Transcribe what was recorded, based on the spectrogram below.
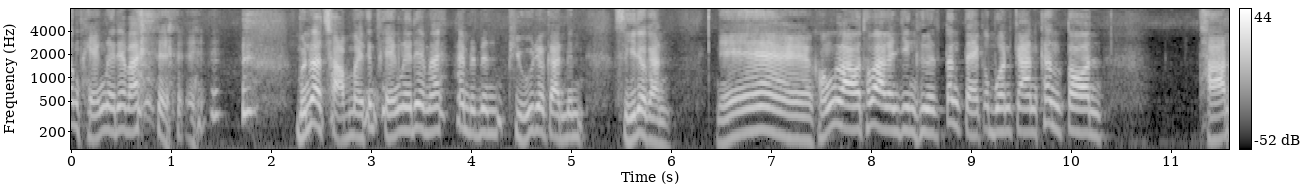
ทั้งแผงเลยได้ไหมเหมือนว่าฉาบใหม่ทั้งแผงเลยได้ไหมให้มันเป็นผิวเดียวกันเป็นสีเดียวกันเนี่ยของเราถ้าว่ากันจริงคือตั้งแต่กระบวนการขั้นตอน ฐาน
